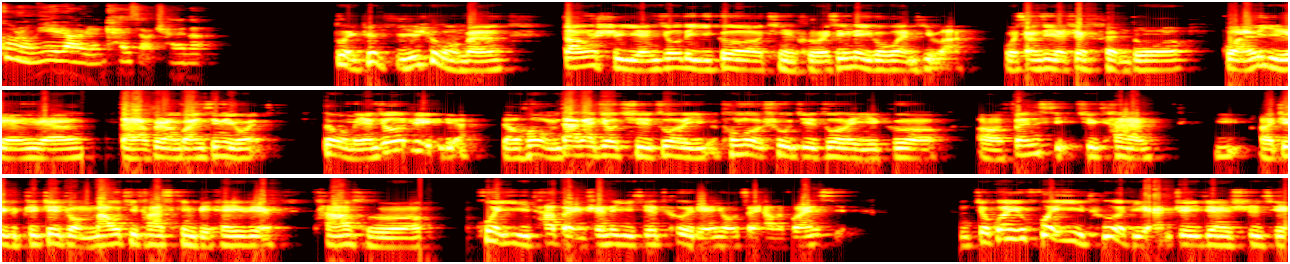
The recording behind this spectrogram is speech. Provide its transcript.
更容易让人开小差呢？对，这其实是我们当时研究的一个挺核心的一个问题吧。我相信也是很多。管理人员，大家非常关心的一个问题，对我们研究了这一点，然后我们大概就去做了一个通过数据做了一个呃分析，去看与呃这个这这种 multitasking behavior 它和会议它本身的一些特点有怎样的关系？就关于会议特点这一件事情，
